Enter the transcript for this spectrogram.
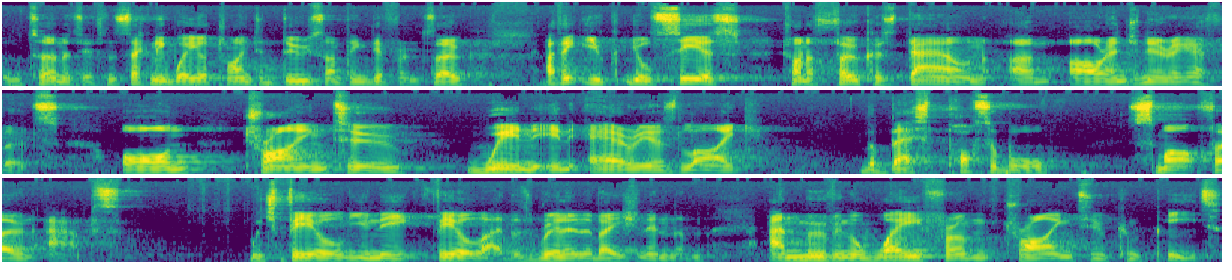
alternatives. And secondly, where you're trying to do something different. So I think you, you'll see us trying to focus down um, our engineering efforts on trying to win in areas like the best possible smartphone apps which feel unique, feel like there's real innovation in them, and moving away from trying to compete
